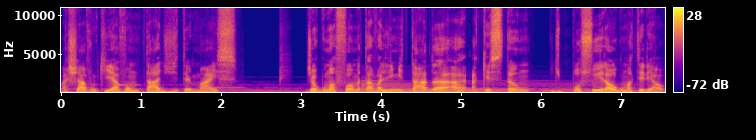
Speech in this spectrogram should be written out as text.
achavam que a vontade de ter mais, de alguma forma, estava limitada à questão de possuir algo material.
